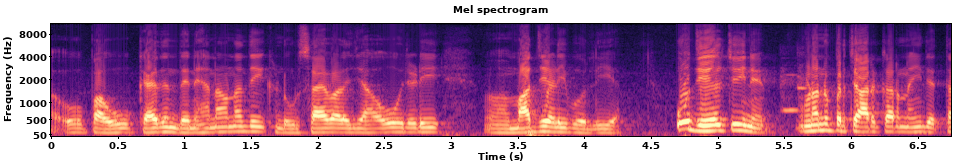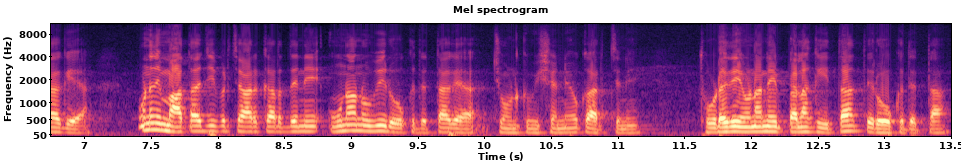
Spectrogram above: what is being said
ਉਹ ਭਾਊ ਕਹਿ ਦਿੰਦੇ ਨੇ ਹਨਾ, ਉਹਨਾਂ ਦੀ ਖੰਡੂਰ ਸਾਹਿਬ ਵਾਲੇ ਜਾਂ ਉਹ ਜਿਹੜੀ ਮਾਝੇ ਵਾਲੀ ਬੋਲੀ ਆ, ਉਹ ਜੇਲ੍ਹ 'ਚ ਹੀ ਨੇ। ਉਹਨਾਂ ਨੂੰ ਪ੍ਰਚਾਰ ਕਰਨ ਨਹੀਂ ਦਿੱਤਾ ਗਿਆ। ਉਹਨਾਂ ਦੀ ਮਾਤਾ ਜੀ ਪ੍ਰਚਾਰ ਕਰਦੇ ਨੇ, ਉਹਨਾਂ ਨੂੰ ਵੀ ਰੋਕ ਦਿੱਤਾ ਗਿਆ। ਚੋਣ ਕਮਿਸ਼ਨ ਨੇ ਉਹ ਘਰ 'ਚ ਨੇ। ਥੋੜੇ ਦੇ ਉਹਨਾਂ ਨੇ ਪਹਿਲਾਂ ਕੀਤਾ ਤੇ ਰੋਕ ਦਿੱਤਾ।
